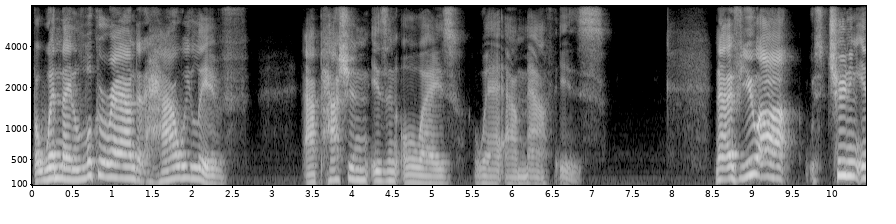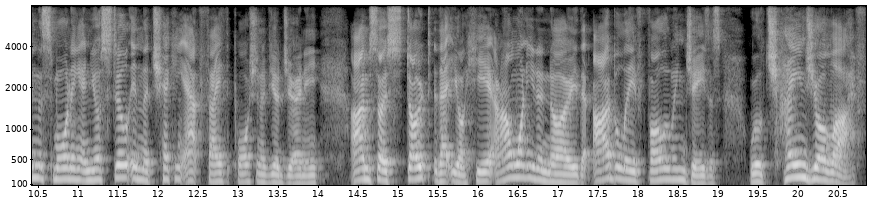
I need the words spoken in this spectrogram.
But when they look around at how we live, our passion isn't always where our mouth is. Now, if you are tuning in this morning and you're still in the checking out faith portion of your journey, I'm so stoked that you're here. And I want you to know that I believe following Jesus will change your life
